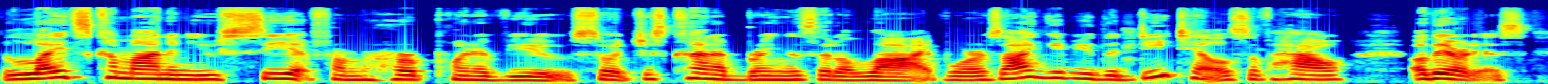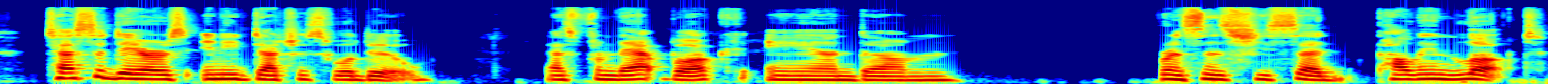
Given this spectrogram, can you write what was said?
the lights come on and you see it from her point of view. So it just kind of brings it alive. Whereas I give you the details of how, oh, there it is. Tessa Dare's Any Duchess Will Do. That's from that book. And um, for instance, she said, Pauline looked,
